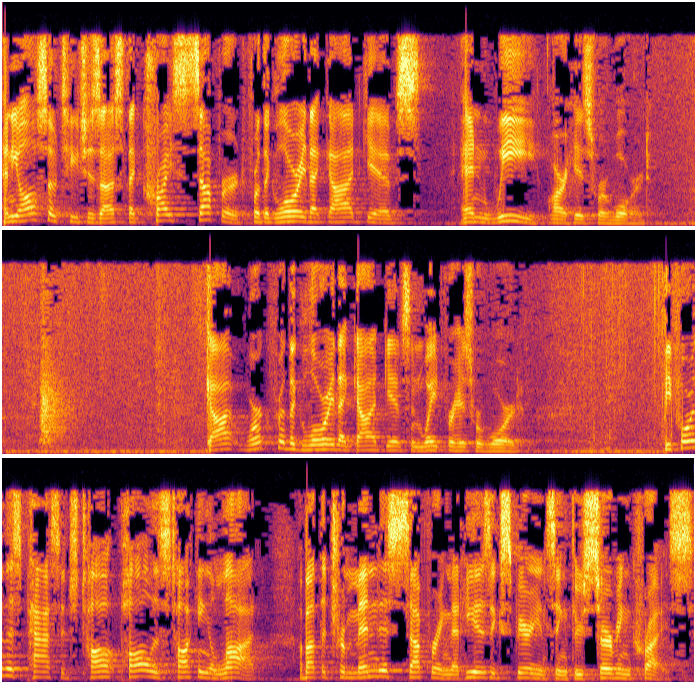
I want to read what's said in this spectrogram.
And he also teaches us that Christ suffered for the glory that God gives, and we are his reward. God, work for the glory that God gives and wait for his reward. Before this passage, Paul is talking a lot about the tremendous suffering that he is experiencing through serving Christ.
